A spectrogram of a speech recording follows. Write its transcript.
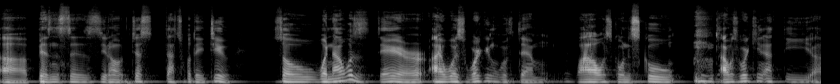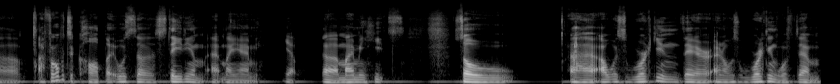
uh, businesses. You know, just that's what they do. So when I was there, I was working with them while I was going to school. I was working at the uh, I forgot what it's called, but it was the stadium at Miami Yep. uh, Miami Heats. So uh, I was working there and I was working with them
